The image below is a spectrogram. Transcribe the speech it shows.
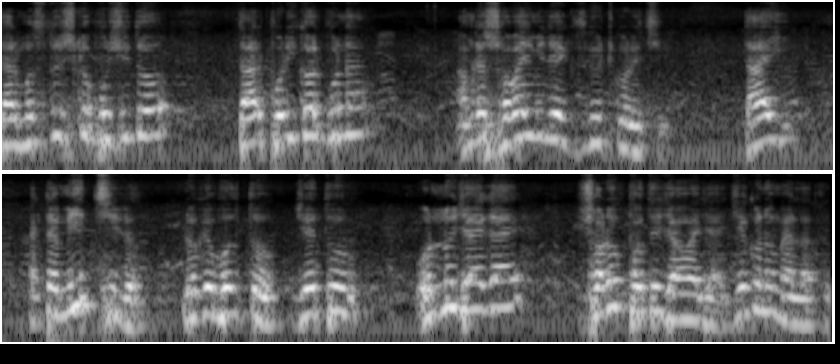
তার মস্তিষ্ক পোষিত, তার পরিকল্পনা আমরা সবাই মিলে এক্সিকিউট করেছি। তাই একটা মিথ ছিল, লোকে বলতো যেহেতু অন্য জায়গায় সড়ক পথে যাওয়া যায় যে কোনো মেলাতে।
